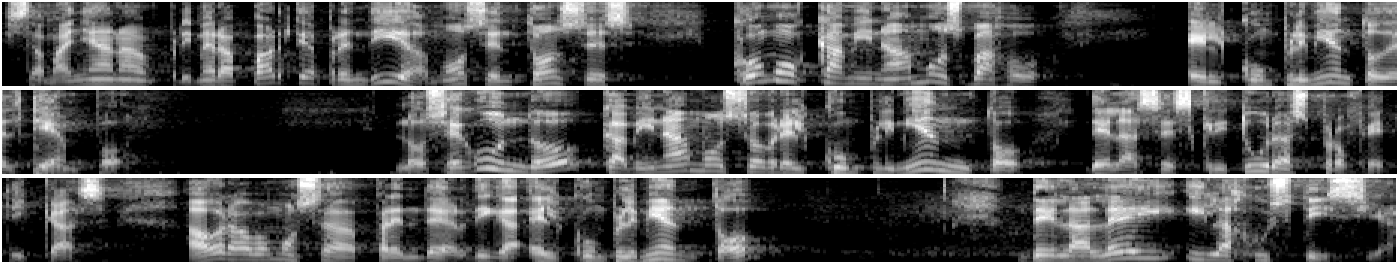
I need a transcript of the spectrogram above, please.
Esta mañana, primera parte, aprendíamos entonces cómo caminamos bajo el cumplimiento del tiempo. Lo segundo, caminamos sobre el cumplimiento de las escrituras proféticas. Ahora vamos a aprender, diga, el cumplimiento de la ley y la justicia.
